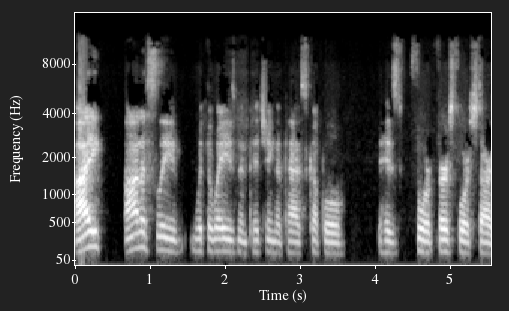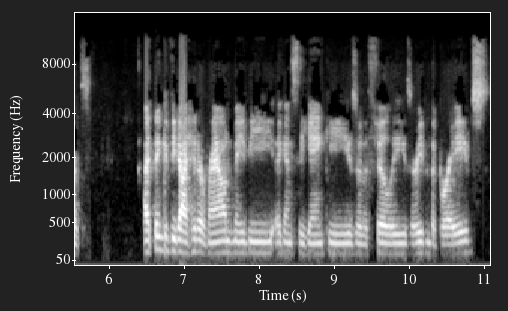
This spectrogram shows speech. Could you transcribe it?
I honestly, with the way he's been pitching the past couple, his four first four starts, I think if he got hit around maybe against the Yankees or the Phillies or even the Braves,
